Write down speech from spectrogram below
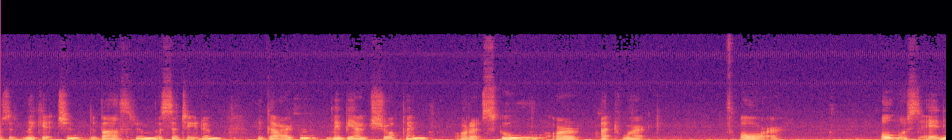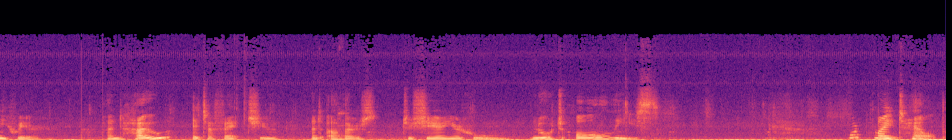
Was it in the kitchen, the bathroom, the sitting room, the garden, maybe out shopping, or at school, or at work, or almost anywhere, and how it affects you and others to share your home. Note all these. What might help?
